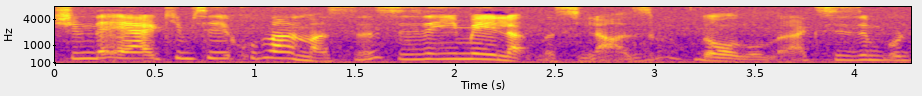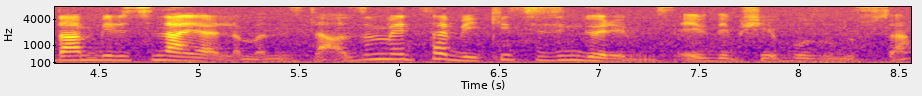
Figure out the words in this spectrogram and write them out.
Şimdi eğer kimseyi kullanmazsınız size e-mail atması lazım doğal olarak. Sizin buradan birisini ayarlamanız lazım ve tabii ki sizin göreviniz evde bir şey bozulursa.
